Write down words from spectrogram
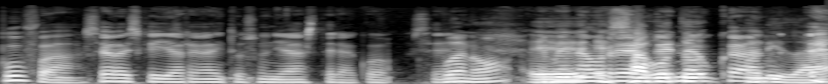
Pufa, ze gaizki jarri gaituzun ja asterako. Ze, bueno, eh, ezagutu, hori da,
